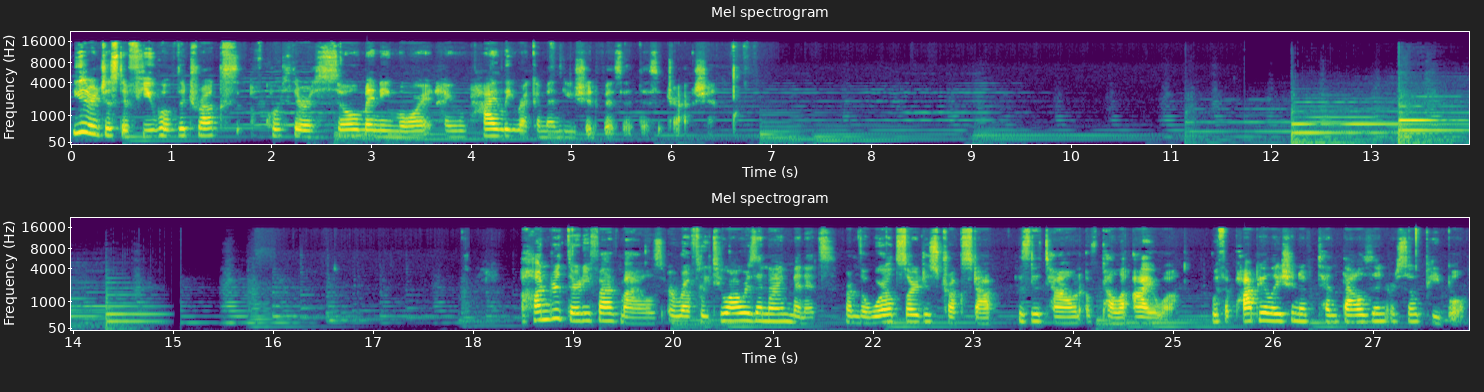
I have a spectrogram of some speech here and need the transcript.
These are just a few of the trucks. Course, there are so many more, and I highly recommend you should visit this attraction. One hundred thirty-five miles, or roughly two hours and nine minutes, from the world's largest truck stop is the town of Pella, Iowa, with a population of 10,000 or so people.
